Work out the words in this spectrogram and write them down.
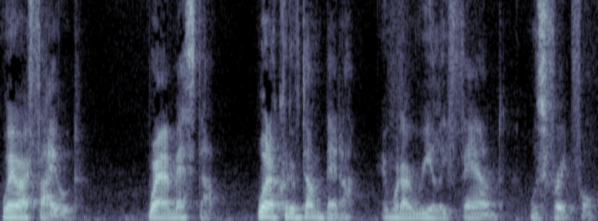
where I failed, where I messed up, what I could have done better, and what I really found was fruitful.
